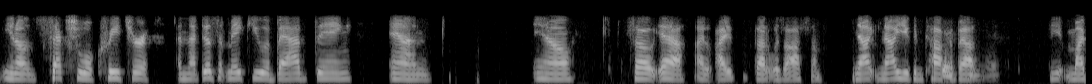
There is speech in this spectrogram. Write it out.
you know sexual creature and that doesn't make you a bad thing and you know so yeah i i thought it was awesome now now you can talk Thank about you. The, my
